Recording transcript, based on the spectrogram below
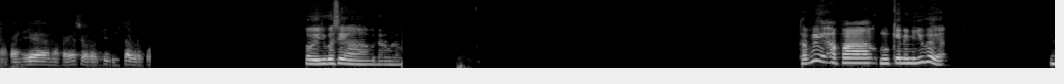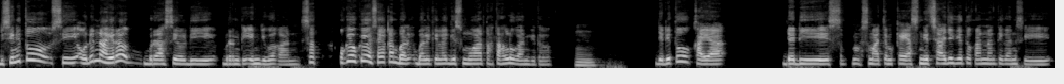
Makanya ya, makanya si Orochi bisa berkuasa. Oh iya juga sih, ya, benar-benar. Tapi apa mungkin ini juga ya? di sini tuh si Odin akhirnya berhasil diberhentiin juga kan. Set, oke oke saya akan balik balikin lagi semua tahta lu kan gitu. Hmm. Jadi tuh kayak jadi se- semacam kayak snitch aja gitu kan nanti kan si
